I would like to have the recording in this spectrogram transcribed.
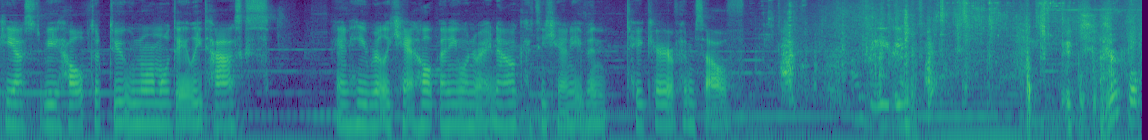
He has to be helped to do normal daily tasks, and he really can't help anyone right now because he can't even take care of himself. Hi, baby. It's Careful.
